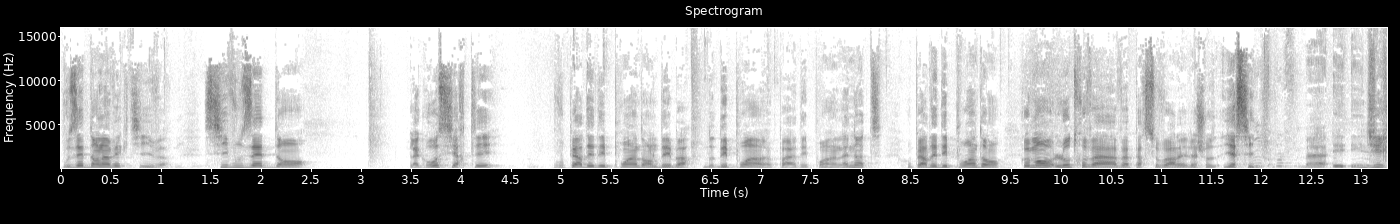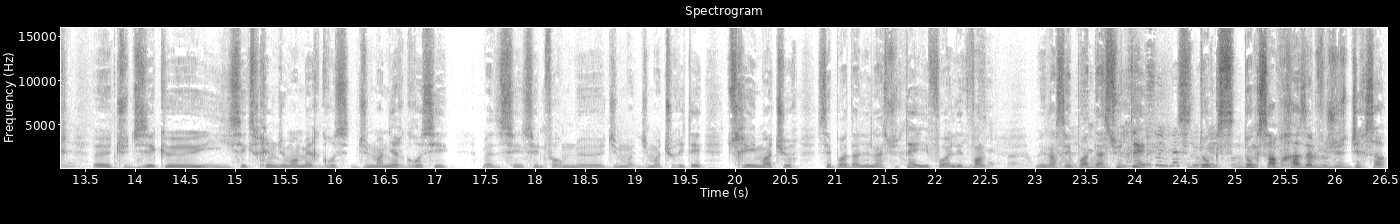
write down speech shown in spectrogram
vous êtes dans l'invective, si vous êtes dans la grossièreté, vous perdez des points dans le débat. Des points, pas des points, la note. Vous perdez des points dans comment l'autre va, percevoir la chose. Yacine. Bah, et, dire, euh, tu disais qu'il s'exprime d'une manière grossière. Bah, c'est c'est une forme euh, d'imma- d'immaturité. Tu serais immature, c'est pas d'aller l'insulter, il faut aller devant. Mais non, c'est pas d'insulter. C'est- Donc, c'est- donc sa phrase, elle veut juste dire ça.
